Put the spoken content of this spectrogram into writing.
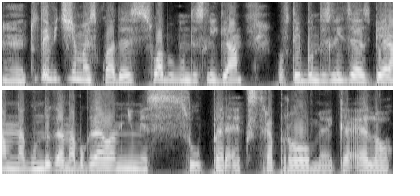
E, Tutaj widzicie moje składy. Słabo Bundesliga, bo w tej Bundeslidze zbieram na Gundogana, bo grałem nim jest super extra pro, mega elo.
